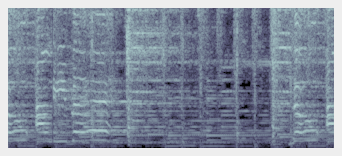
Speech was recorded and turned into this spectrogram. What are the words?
No, I'll leave it. No,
